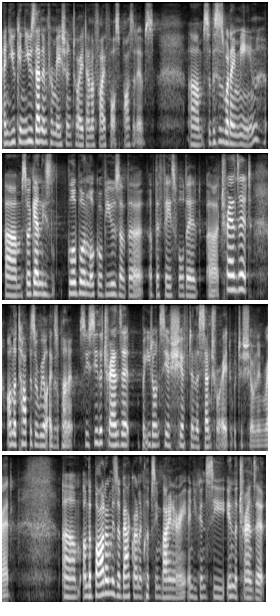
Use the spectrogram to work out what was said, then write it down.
And you can use that information to identify false positives. Um, so this is what I mean. Um, so again, these global and local views of the, of the phase-folded uh, transit. On the top is a real exoplanet. So you see the transit, but you don't see a shift in the centroid, which is shown in red. Um, on the bottom is a background eclipsing binary, and you can see in the transit,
